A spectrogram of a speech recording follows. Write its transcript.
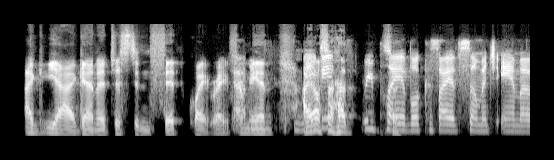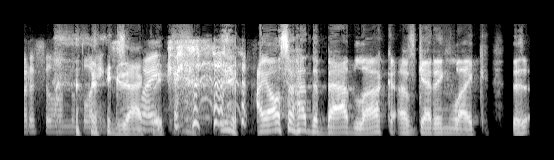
I yeah again it just didn't fit quite right for me and Maybe also it's had- replayable because I have so much ammo to fill in the blanks. Exactly. Like, I also had the bad luck of getting like the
